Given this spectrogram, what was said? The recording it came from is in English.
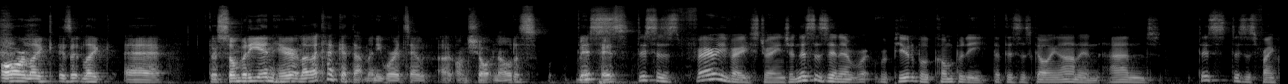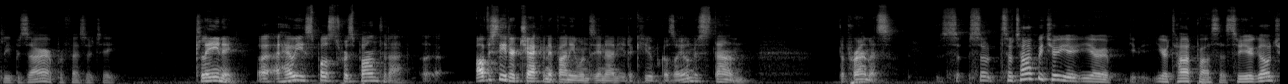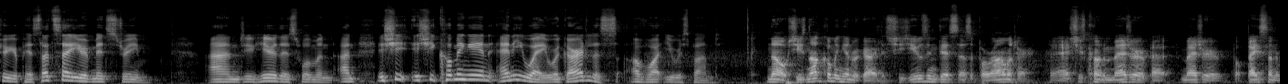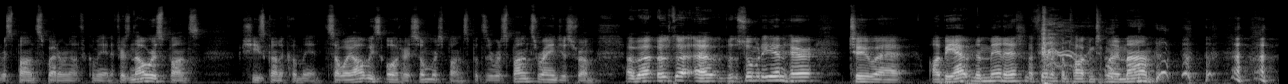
or like is it like uh, there's somebody in here like i can't get that many words out uh, on short notice This, this is very, very strange. And this is in a re- reputable company that this is going on in. And this, this is frankly bizarre, Professor T. cleaning uh, how are you supposed to respond to that uh, obviously they're checking if anyone's in any of the cubicles i understand the premise So, so, so talk me through your, your your thought process. So you're going through your piss. Let's say you're midstream, and you hear this woman, and is she is she coming in anyway, regardless of what you respond? no she's not coming in regardless. She's using this as a barometer. Uh, she's going to measure about measure based on the response whether or not to come in. If there's no response she's going to come in. So i always utter some response but the response ranges from uh, uh, uh, uh, somebody in here to uh, i'll be out in a minute. I feel like i'm talking to my mom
